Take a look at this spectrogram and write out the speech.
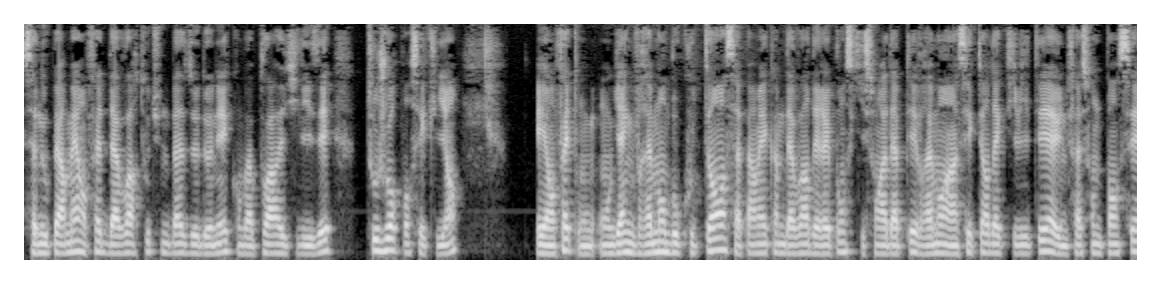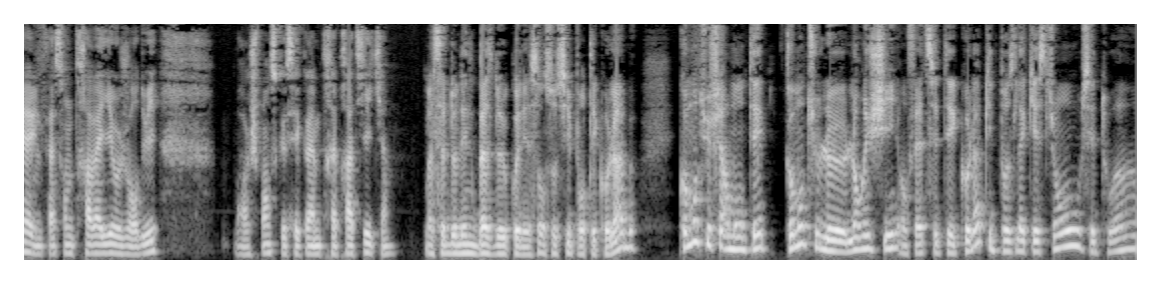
ça nous permet en fait d'avoir toute une base de données qu'on va pouvoir utiliser toujours pour ces clients. Et en fait, on, gagne vraiment beaucoup de temps. Ça permet comme d'avoir des réponses qui sont adaptées vraiment à un secteur d'activité, à une façon de penser, à une façon de travailler aujourd'hui. Bon, je pense que c'est quand même très pratique. Bah, ça te donnait une base de connaissances aussi pour tes collabs. Comment tu fais remonter? Comment tu le, l'enrichis en fait? C'est tes collabs qui te posent la question ou c'est toi?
